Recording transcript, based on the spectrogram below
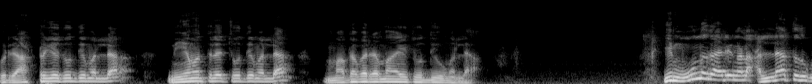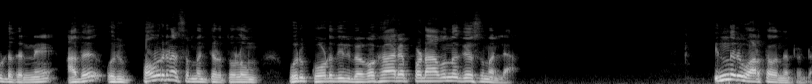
ഒരു രാഷ്ട്രീയ ചോദ്യമല്ല നിയമത്തിലെ ചോദ്യമല്ല മതപരമായ ചോദ്യവുമല്ല. ഈ മൂന്ന് കാര്യങ്ങൾ അല്ലാത്തത് കൊണ്ട് തന്നെ അത് ഒരു പൗരനെ സംബന്ധിച്ചിടത്തോളം ഒരു കോടതിയിൽ വ്യവഹാരപ്പെടാവുന്ന കേസുമല്ല. ഇന്നൊരു വാർത്ത വന്നിട്ടുണ്ട്.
